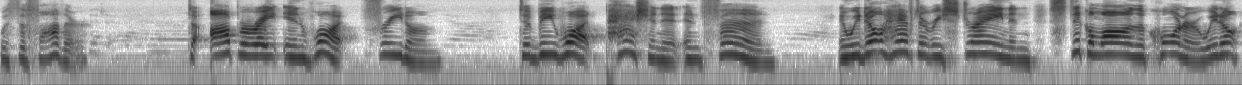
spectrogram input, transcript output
With the Father. To operate in what? Freedom. To be what? Passionate and fun. And we don't have to restrain and stick them all in the corner. We don't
